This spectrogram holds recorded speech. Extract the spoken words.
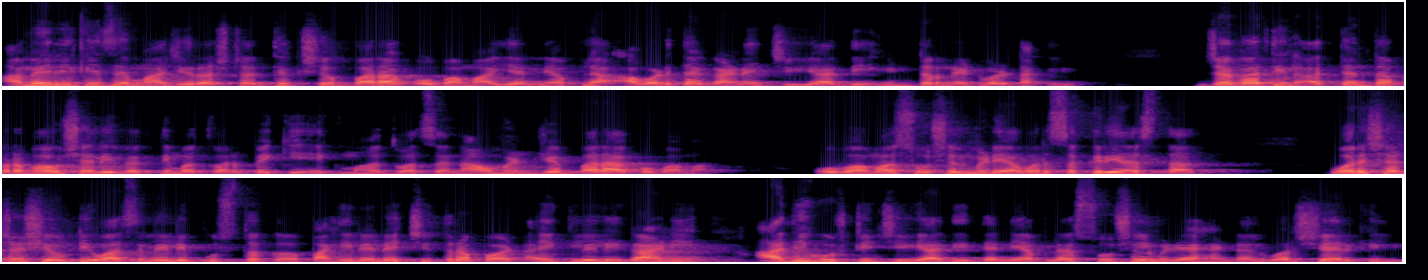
अमेरिकेचे माजी राष्ट्राध्यक्ष बराक ओबामा यांनी आपल्या आवडत्या गाण्यांची यादी इंटरनेटवर टाकली. जगातील अत्यंत प्रभावशाली व्यक्तिमत्वांपैकी एक महत्वाचं नाव म्हणजे बराक ओबामा. ओबामा सोशल मीडियावर सक्रिय असतात. वर्षाच्या शेवटी वाचलेली पुस्तकं पाहिलेले चित्रपट ऐकलेली गाणी आदी गोष्टींची यादी त्यांनी आपल्या सोशल मीडिया हँडलवर शेअर केली.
